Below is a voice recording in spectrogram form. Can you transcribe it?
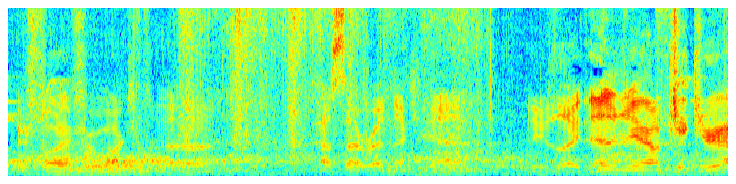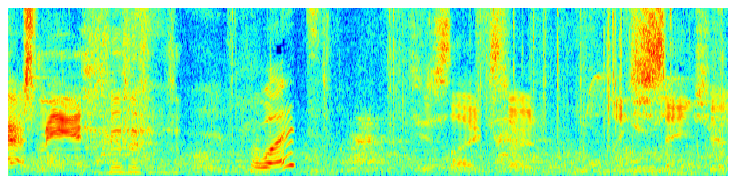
It'd be funny if we walked uh, past that redneck again. And he was like, "Engineer, I'll kick your ass, man." What? He just like started like saying shit.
